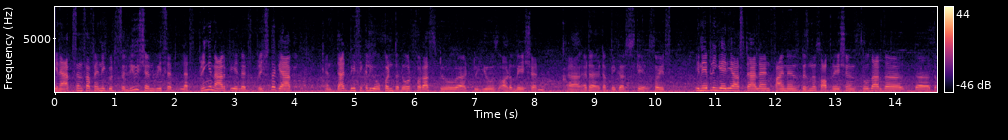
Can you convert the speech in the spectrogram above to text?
in absence of any good solution, we said, let's bring in RPA, let's bridge the gap, and that basically opened the door for us to, uh, to use automation uh, at, a, at a bigger scale. So it's enabling areas, talent, finance, business operations, those are the, the, the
